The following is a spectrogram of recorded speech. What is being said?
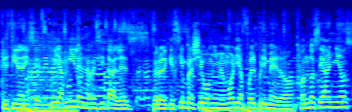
Cristina dice, fui a miles de recitales, pero el que siempre llevo en mi memoria fue el primero. Con 12 años,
